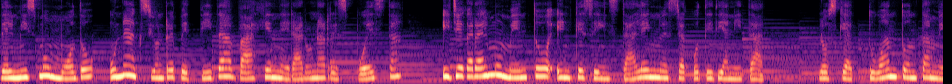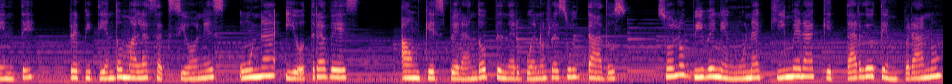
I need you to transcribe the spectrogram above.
Del mismo modo, una acción repetida va a generar una respuesta y llegará el momento en que se instale en nuestra cotidianidad. Los que actúan tontamente, repitiendo malas acciones una y otra vez, aunque esperando obtener buenos resultados, solo viven en una quimera que tarde o temprano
